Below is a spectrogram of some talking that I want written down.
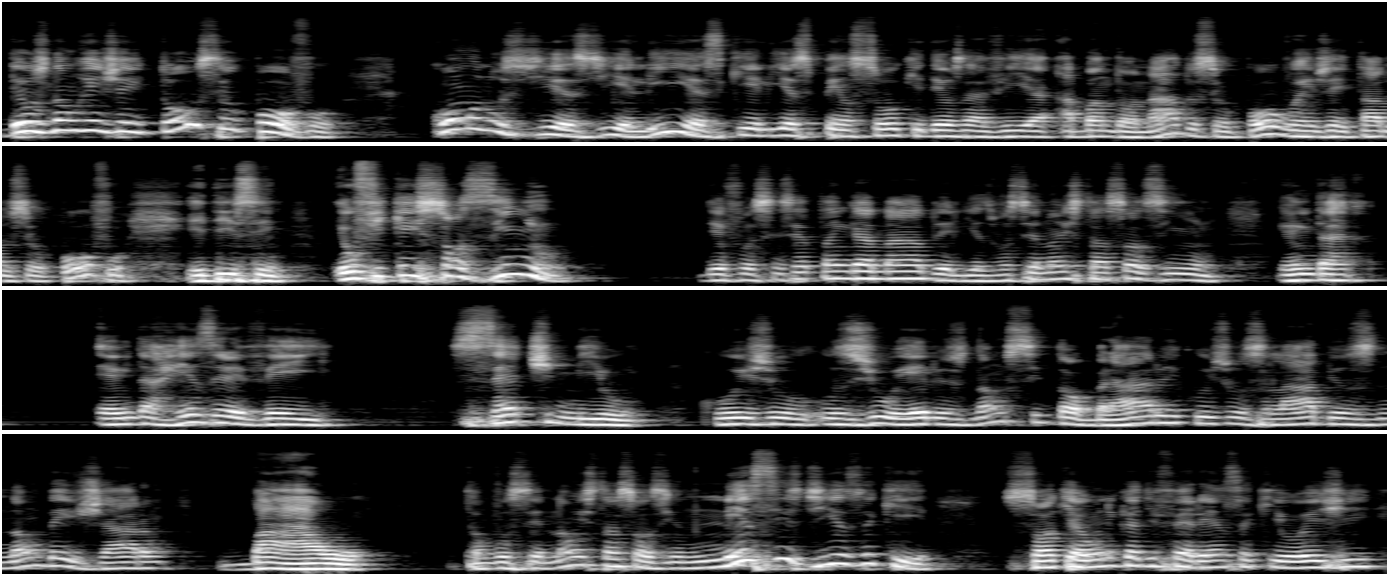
Deus não rejeitou o seu povo. Como nos dias de Elias, que Elias pensou que Deus havia abandonado o seu povo, rejeitado o seu povo, e disse: Eu fiquei sozinho. Deus falou assim: Você está enganado, Elias, você não está sozinho. Eu ainda, eu ainda reservei sete mil cujos joelhos não se dobraram e cujos lábios não beijaram Baal. Então você não está sozinho nesses dias aqui. Só que a única diferença é que hoje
